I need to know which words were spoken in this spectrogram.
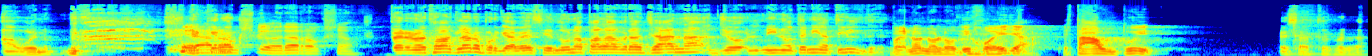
Ah, bueno. Era Es que no- Roxio, era Roxio. Pero no estaba claro, porque a ver, siendo una palabra llana, yo ni no tenía tilde. Bueno, nos lo dijo ella. Está un tuit. Exacto, es verdad.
